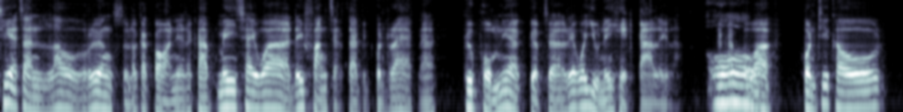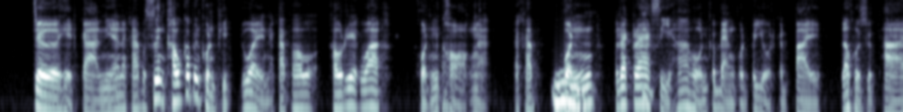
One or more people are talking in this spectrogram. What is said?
ที่อาจารย์เล่าเรื่องศุลกากรเนี่ยนะครับ ไม่ใช่ว่าได้ฟังจากอาจารย์เป็นคนแรกนะ คือผมเนี่ยเกือบจะเรียกว่าอยู่ในเหตุการณ์เลยล่ะนะครับเพราะว่าคนที่เขาเจอเหตุการณ์นี้นะครับ ซึ่งเขาก็เป็นคนผิดด้วยนะครับ เพราะเขาเรียกว่าผลของอะนะครับ ผลแรกๆสี่ห้าหนก็แบ่งผลประโยชน์กันไป แล้วผลสุดท้าย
